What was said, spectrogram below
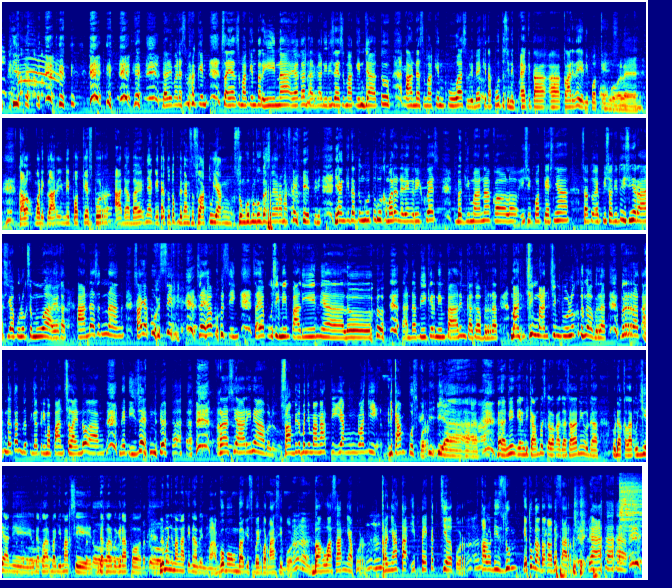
Daripada semakin saya semakin terhina ya kan? Harga diri saya semakin jatuh, Anda semakin puas, lebih baik kita putus ini. Eh kita eh, kelarin aja nih podcast. Boleh. Kalau mau dikelarin ini podcast pur, ada baiknya kita tutup dengan sesuatu yang sungguh menggugah selera masyarakat. itu nih. Yang kita tunggu-tunggu kemarin ada yang request bagaimana kalau isi podcastnya satu episode itu isinya rahasia buluk semua ya kan? Anda senang saya pusing saya pusing saya pusing nimpalinnya loh anda pikir nimpalin kagak berat mancing mancing buluk tuh nggak berat berat anda kan udah tinggal terima punchline doang netizen rahasia hari ini apa lu Sambil menyemangati yang lagi di kampus pur. Iya. Nah, ini yang di kampus kalau kagak salah nih udah udah kelar ujian nih, udah kelar bagi Betul. udah kelar bagi rapot. Betul. Lu mau nyemangatin apa nih? Nah, gue mau membagi sebuah informasi pur. Bahwasannya pur, ternyata IP kecil pur, kalau di zoom itu nggak bakal besar. ya,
